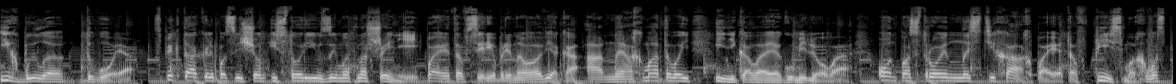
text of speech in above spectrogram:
Их было двое. Спектакль посвящен истории взаимоотношений поэтов Серебряного века Анны Ахматовой и Николая Гумилева. Он построен на стихах поэтов, письмах, воспоминаниях,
